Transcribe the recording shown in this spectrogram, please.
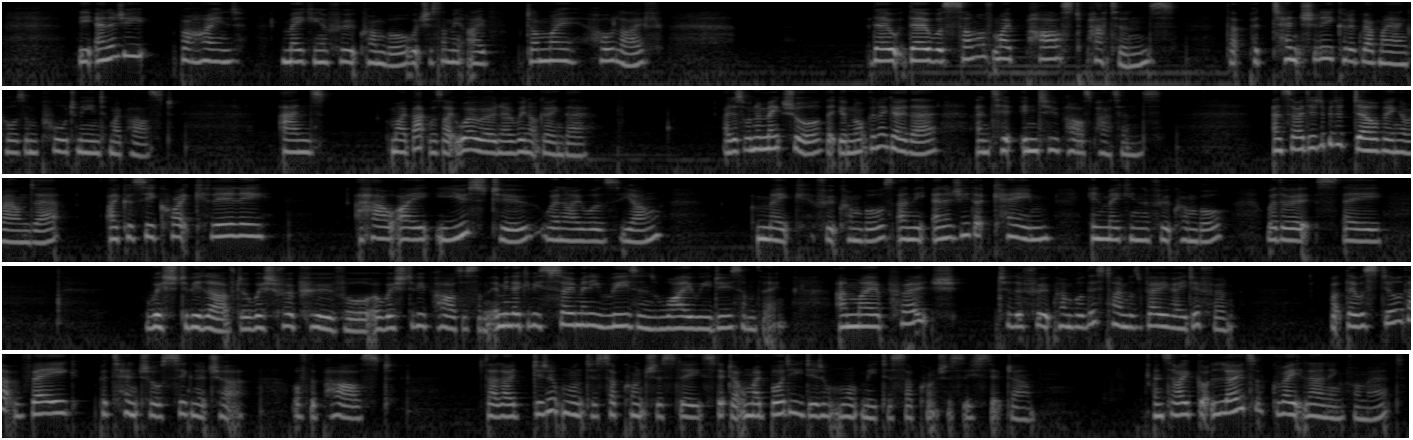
The energy behind making a fruit crumble, which is something I've done my whole life. There, there was some of my past patterns that potentially could have grabbed my ankles and pulled me into my past. And my back was like, whoa, whoa, no, we're not going there. I just want to make sure that you're not going to go there and tip into past patterns. And so I did a bit of delving around it. I could see quite clearly how I used to, when I was young, make fruit crumbles and the energy that came in making the fruit crumble, whether it's a wish to be loved, a wish for approval, a wish to be part of something. I mean, there could be so many reasons why we do something. And my approach to the fruit crumble this time was very, very different. But there was still that vague potential signature of the past that I didn't want to subconsciously slip down, or my body didn't want me to subconsciously slip down. And so I got loads of great learning from it.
